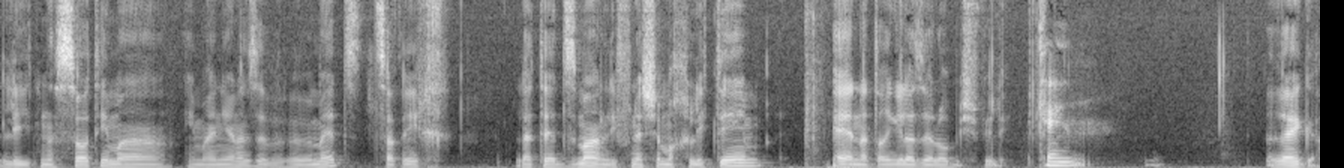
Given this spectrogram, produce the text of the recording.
להתנסות עם, ה, עם העניין הזה, ובאמת צריך לתת זמן לפני שמחליטים, אין, התרגיל הזה לא בשבילי. כן. רגע,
